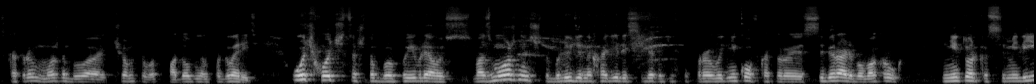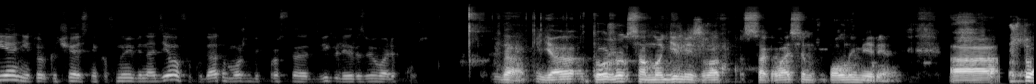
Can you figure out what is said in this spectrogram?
с которыми можно было о чем-то вот подобном поговорить. Очень хочется, чтобы появлялась возможность, чтобы люди находили себе каких-то проводников, которые собирали бы вокруг не только сомелье, не только частников, но и виноделов, и куда-то, может быть, просто двигали и развивали вкус. Да, я тоже со многими из вас согласен в полной мере. А, что,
